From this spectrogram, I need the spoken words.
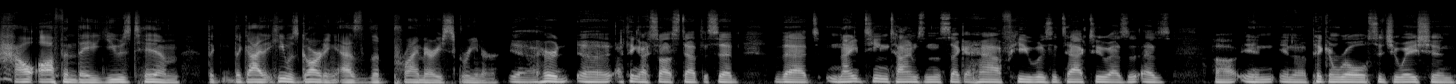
how often they used him, the, the guy that he was guarding, as the primary screener. Yeah, I heard. Uh, I think I saw a stat that said that 19 times in the second half he was attacked to as as uh, in in a pick and roll situation,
